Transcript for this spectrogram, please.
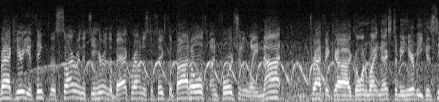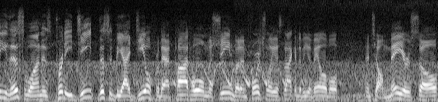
back here. You think the siren that you hear in the background is to fix the potholes? Unfortunately not. Traffic uh, going right next to me here, but you can see this one is pretty deep. This would be ideal for that pothole machine, but unfortunately it's not going to be available until May or so.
